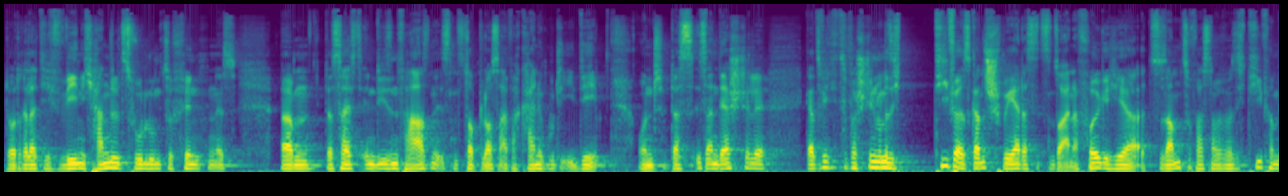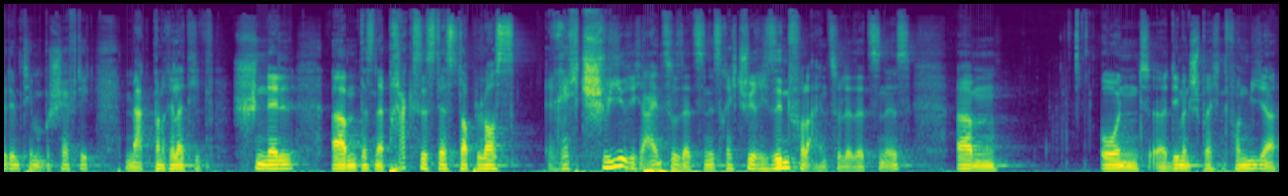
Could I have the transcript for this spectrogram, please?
dort relativ wenig Handelsvolumen zu finden ist. Ähm, das heißt, in diesen Phasen ist ein Stop-Loss einfach keine gute Idee. Und das ist an der Stelle ganz wichtig zu verstehen, wenn man sich tiefer ist ganz schwer, das jetzt in so einer Folge hier zusammenzufassen, aber wenn man sich tiefer mit dem Thema beschäftigt, merkt man relativ schnell, ähm, dass in der Praxis der Stop-Loss recht schwierig einzusetzen ist, recht schwierig sinnvoll einzusetzen ist. Ähm, und äh, dementsprechend von mir,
